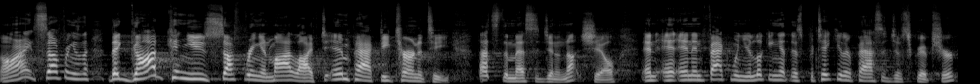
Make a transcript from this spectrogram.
all right, suffering is that God can use suffering in my life to impact eternity. That's the message in a nutshell. And, and, and in fact, when you're looking at this particular passage of Scripture,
